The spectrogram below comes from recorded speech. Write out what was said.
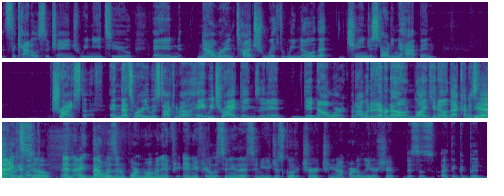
it's the catalyst of change. We need to and now we're in touch with we know that change is starting to happen try stuff. And that's where he was talking about, hey, we tried things and it did not work, but I would have never known. Like, you know, that kind of stuff. yeah i guess like- so and I, that was an important moment if and if you're listening to this and you just go to church and you're not part of leadership this is i think a good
